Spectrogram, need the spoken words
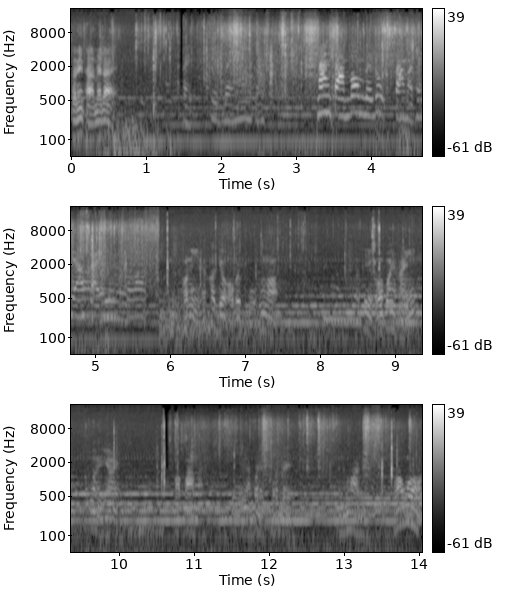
สันนิษฐานไม่ได้เก็บแบงค์นั่งจ้ะ นั่งตามร่มเลยลูกตามอัธยาศัยเลยเขาหนีแล้วก็เดี๋ยวออกไปปลูกข้างนอกแล้วที่เขาไปไหเขาไปใหญ่มาป้ามันเป็นยังไงคนไหนมันว่าท้องรอบ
